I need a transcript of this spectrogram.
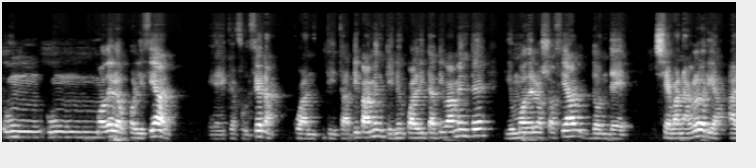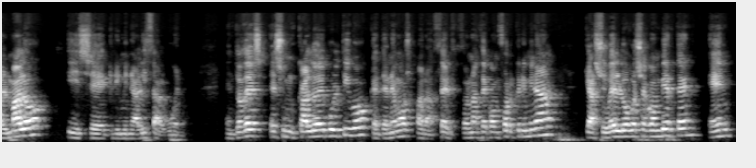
un, modelo policial que funciona cuantitativamente y no cualitativamente, y un modelo social donde se vanagloria al malo y se criminaliza al bueno. Entonces, es un caldo de cultivo que tenemos para hacer zonas de confort criminal que a su vez luego se convierten en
